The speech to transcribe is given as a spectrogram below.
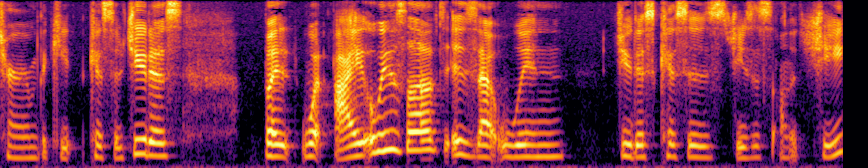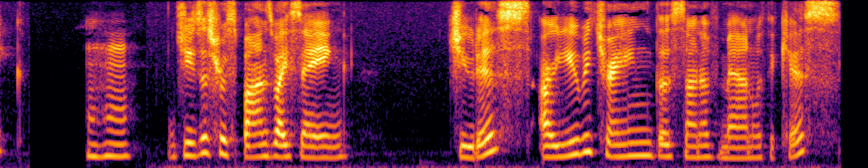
term the kiss of Judas. But what I always loved is that when Judas kisses Jesus on the cheek, Mm-hmm. Jesus responds by saying, Judas, are you betraying the Son of Man with a kiss?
